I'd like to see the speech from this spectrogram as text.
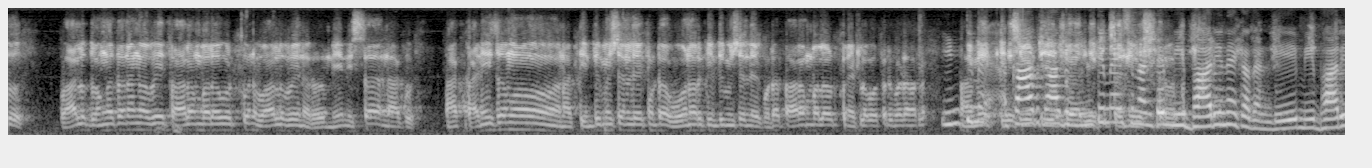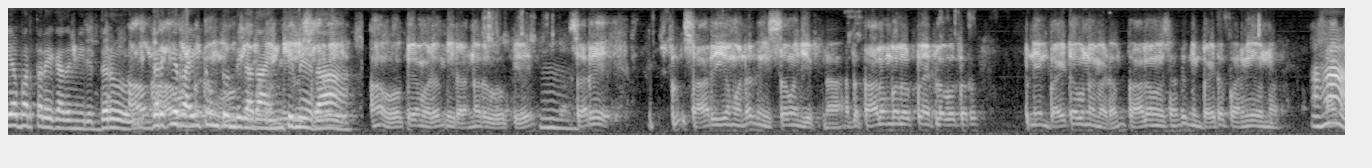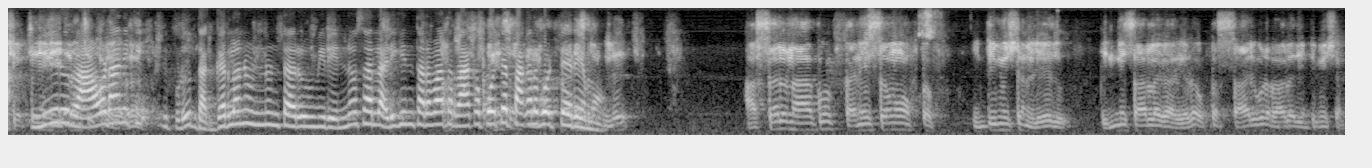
వాళ్ళు దొంగతనంగా పోయి తాళం బల కొట్టుకొని వాళ్ళు పోయినారు. నేను ఇస్తా నాకు నాకు కనీసం నాకు ఇంటిమేషన్ లేకుండా ఓనర్కి ఇంటిమేషన్ లేకుండా తాళం బల ఎట్లా పోతారు మేడం కాదు కాదు. ఇంటిమేషన్ అంటే మీ. భార్యనే కదండి. మీ భార్యాభర్తలే కదా మీరిద్దరు. ఇద్దరికి రైట్ ఉంటుంది కదా ఇంటి మీద. ఓకే మేడం మీరు అన్నారు ఓకే. సరే సారీ ఇవ్వమన్నారు నేను ఇస్తామని చెప్పిన. అట్లా తాళం బల ఎట్లా పోతారు? ఇప్పుడు నేను బయట ఉన్నా మేడం తాళం వేసా అంటే నేను బయట పని మీద ఉన్నా. మీరు రావడానికి. ఇప్పుడు దగ్గరలోనే ఉండుంటారు. మీరు ఎన్నోసార్లు అడిగిన తర్వాత రాకపోతే పగలగొట్టారేమో. అసలు నాకు కనీసం ఒక ఇంటిమేషన్ లేదు. ఎన్నిసార్లు కాదు కదా ఒక్కసారి కూడా రాలేదు ఇంటిమేషన్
